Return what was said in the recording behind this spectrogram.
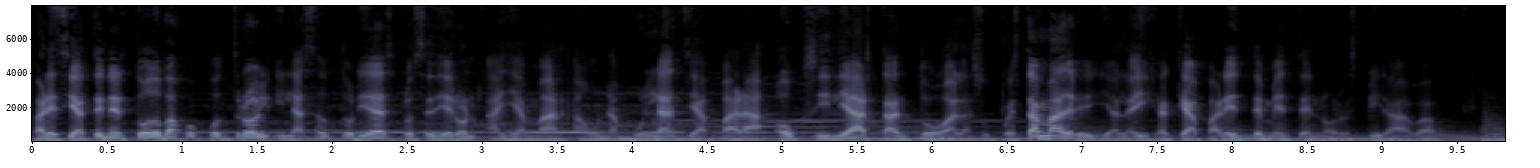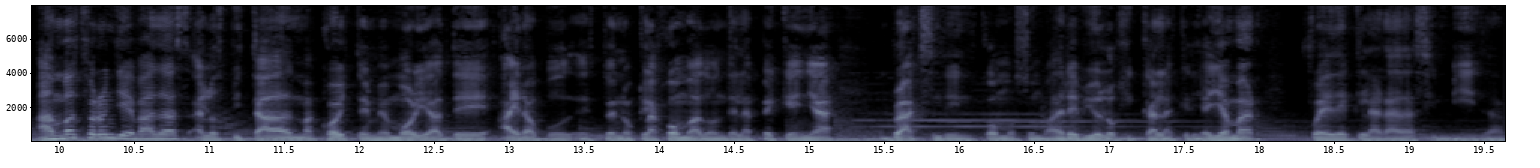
parecía tener todo bajo control y las autoridades procedieron a llamar a una ambulancia para auxiliar tanto a la supuesta madre y a la hija que aparentemente no respiraba. Ambas fueron llevadas al hospital McCoy en memoria de Idaho, esto en Oklahoma, donde la pequeña Braxlin, como su madre biológica la quería llamar, fue declarada sin vida.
